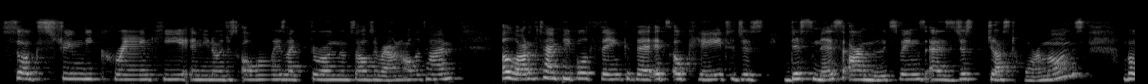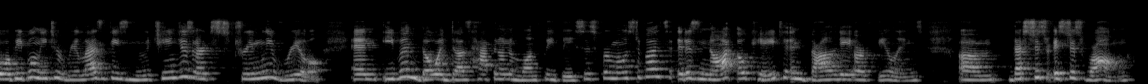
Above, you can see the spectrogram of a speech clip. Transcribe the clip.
so extremely cranky and, you know, just always like throwing themselves around all the time a lot of the time people think that it's okay to just dismiss our mood swings as just just hormones but what people need to realize is these mood changes are extremely real and even though it does happen on a monthly basis for most of us it is not okay to invalidate our feelings um, that's just it's just wrong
